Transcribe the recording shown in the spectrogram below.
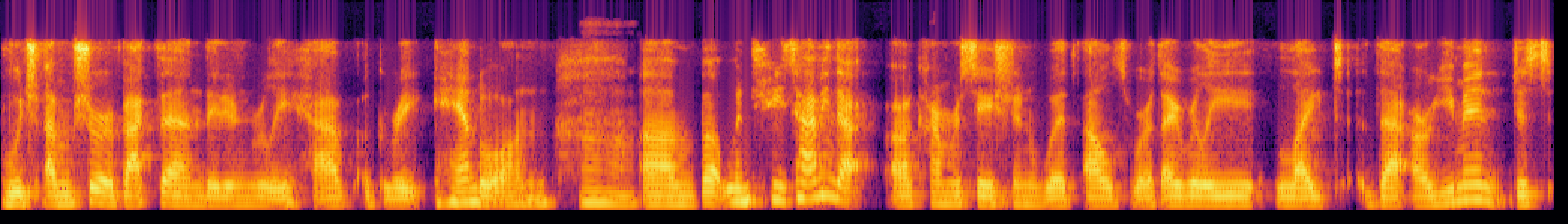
which I'm sure back then they didn't really have a great handle on. Mm-hmm. Um, but when she's having that uh, conversation with Ellsworth, I really liked that argument just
